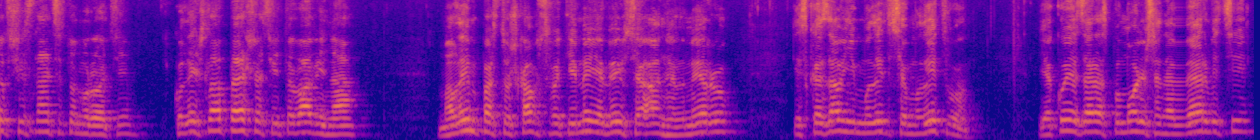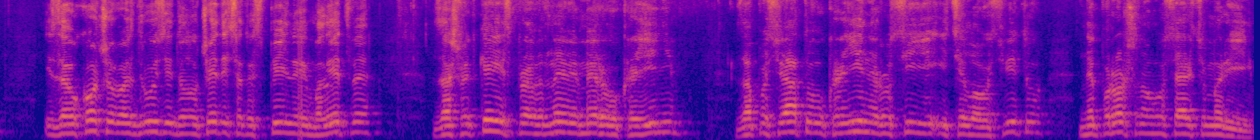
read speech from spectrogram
1916 році, коли йшла Перша світова війна, малим пастушкам з Фатіми явився ангел миру і сказав їм молитися молитву, яку я зараз помолюся на Вервиці, і заохочую вас, друзі, долучитися до спільної молитви за швидкий і справедливий мир в Україні, за посвяту України, Росії і цілого світу, непорочному серцю Марії,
